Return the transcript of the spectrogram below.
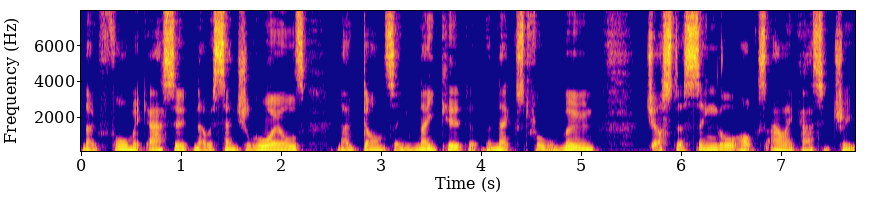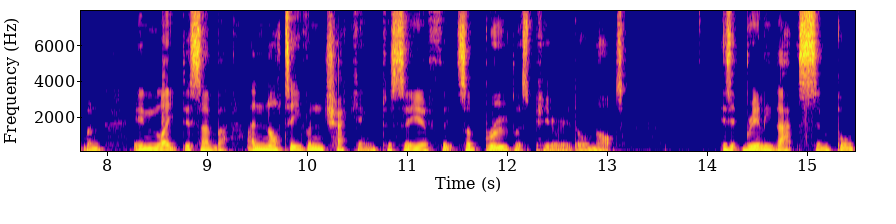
no formic acid, no essential oils, no dancing naked at the next full moon, just a single oxalic acid treatment in late December and not even checking to see if it's a broodless period or not. Is it really that simple?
